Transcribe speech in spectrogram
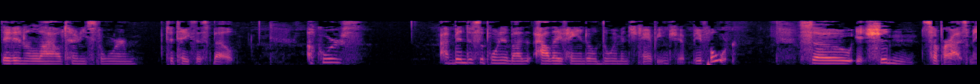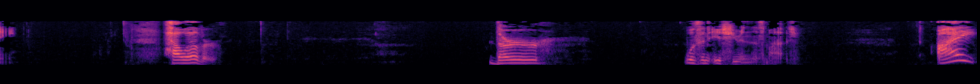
they didn't allow Toni Storm to take this belt. Of course, I've been disappointed by how they've handled the women's championship before. So it shouldn't surprise me. However, there was an issue in this match. I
